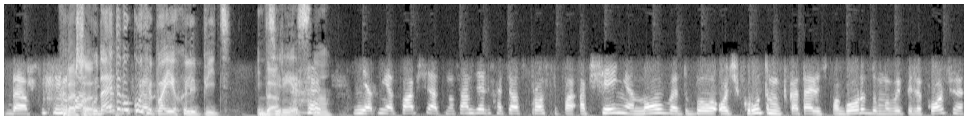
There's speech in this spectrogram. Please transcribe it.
да. А Хорошо. куда это вы кофе поехали пить? Да. Интересно. Нет, нет, пообщаться. На самом деле хотелось просто общения нового. Это было очень круто. Мы покатались по городу, мы выпили кофе.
